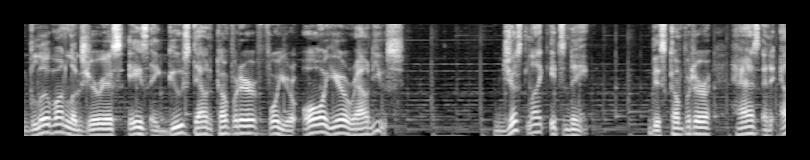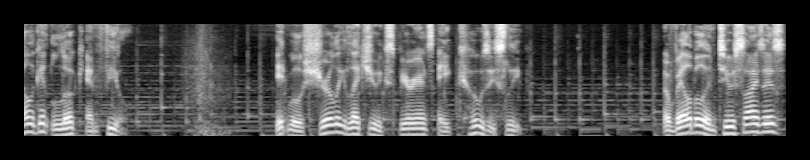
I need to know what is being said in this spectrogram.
Globon Luxurious is a goose down comforter for your all year round use. Just like its name, this comforter has an elegant look and feel. It will surely let you experience a cozy sleep. Available in two sizes,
